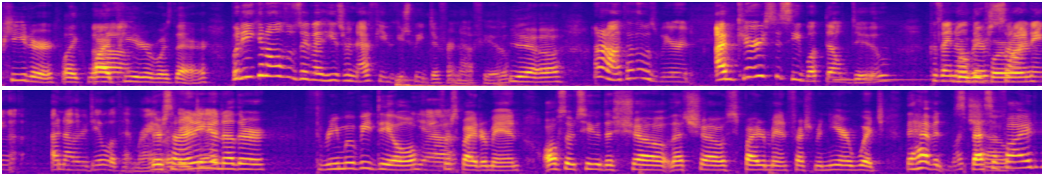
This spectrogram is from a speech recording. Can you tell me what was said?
Peter. Like why Uh, Peter was there. But he can also say that he's her nephew. He should be a different nephew. Yeah, I don't know. I thought that was weird. I'm curious to see what they'll do because I know Moving they're forward. signing another deal with him, right? they're Or signing did? another three movie deal Yeah. for Spider-Man. Also, to the show that show Spider-Man Freshman Year, which they haven't What specified.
